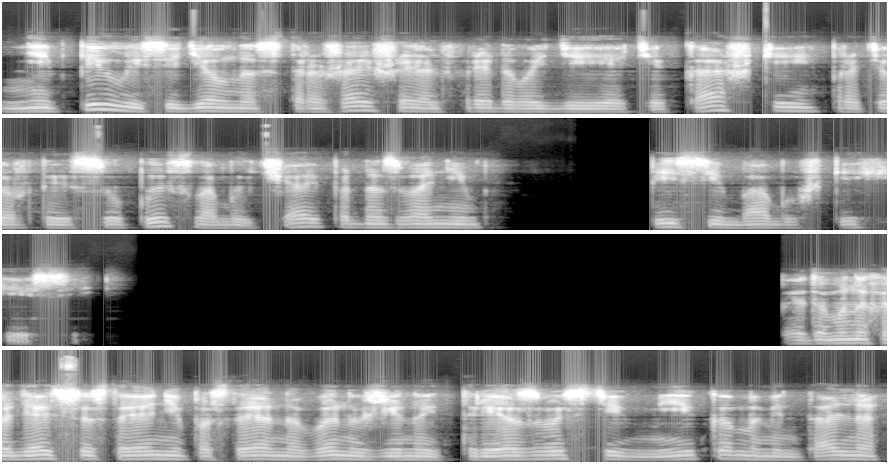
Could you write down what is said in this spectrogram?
не пил и сидел на строжайшей альфредовой диете: кашки, протертые супы, слабый чай под названием писи бабушки Хеси. Поэтому, находясь в состоянии постоянно вынужденной трезвости, Мика моментально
